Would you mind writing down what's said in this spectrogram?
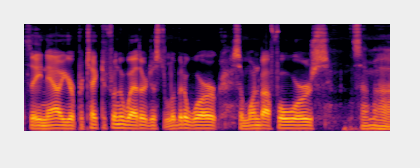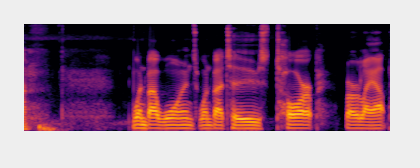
See, now you're protected from the weather. Just a little bit of work. Some one by fours, some uh, one by ones, one by twos, tarp, burlap,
